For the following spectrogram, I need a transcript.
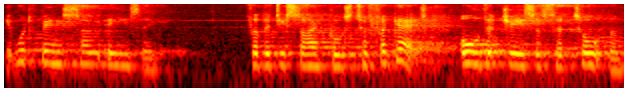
It would have been so easy for the disciples to forget all that Jesus had taught them,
